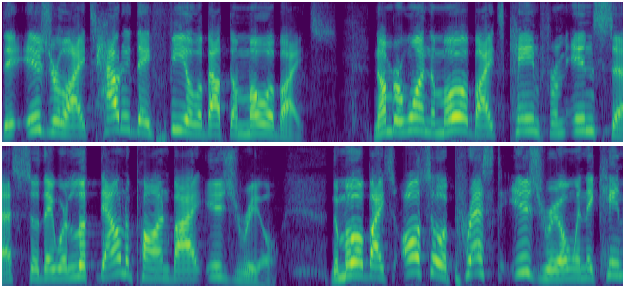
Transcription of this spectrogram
The Israelites, how did they feel about the Moabites? Number one, the Moabites came from incest, so they were looked down upon by Israel. The Moabites also oppressed Israel when they came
